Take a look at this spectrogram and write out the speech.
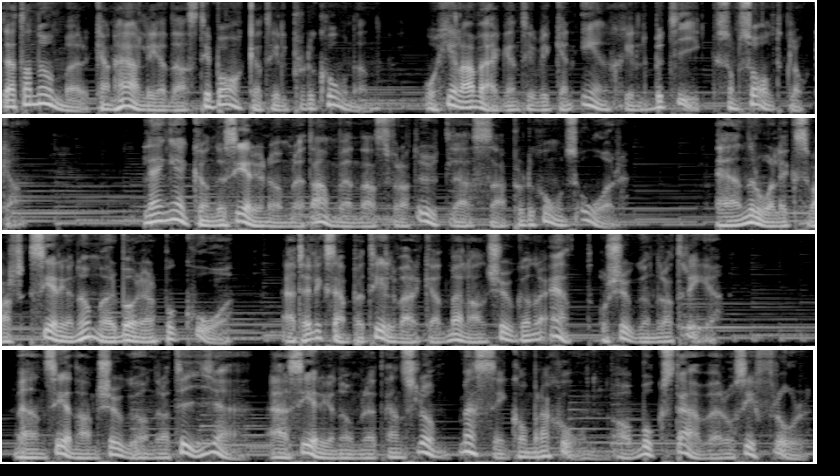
Detta nummer kan härledas tillbaka till produktionen och hela vägen till vilken enskild butik som sålt klockan. Länge kunde serienumret användas för att utläsa produktionsår. En Rolex vars serienummer börjar på K är till exempel tillverkad mellan 2001 och 2003. Men sedan 2010 är serienumret en slumpmässig kombination av bokstäver och siffror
